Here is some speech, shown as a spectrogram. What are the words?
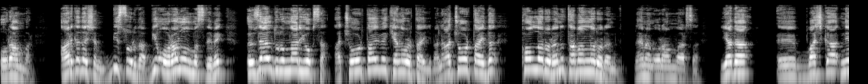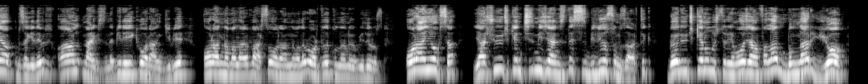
Oran var. Arkadaşım bir soruda bir oran olması demek özel durumlar yoksa açı ortay ve kenar ortay gibi. Hani açı ortayda kollar oranı tabanlar oranı hemen oran varsa. Ya da ee, başka ne aklımıza gelebilir? Ağırlık merkezinde 1'e 2 oran gibi oranlamalar varsa oranlamaları orada da kullanabiliyoruz. Oran yoksa ya şu üçgeni çizmeyeceğinizi de siz biliyorsunuz artık. Böyle üçgen oluşturayım hocam falan bunlar yok.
